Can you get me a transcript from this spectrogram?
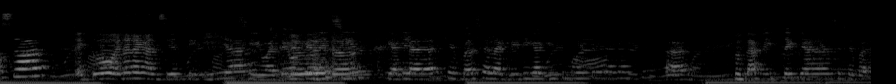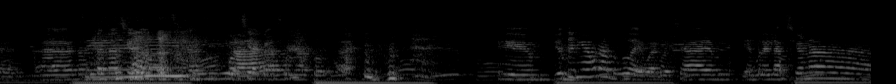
Pausa, estuvo buena la canción, chiquilla. Sí, igual tengo que decir, que aclarar que en base a la crítica que hicimos de la canción, ah, las Bistec ya se separaron. Ah, no están haciendo por si acaso, no todas. Eh, yo tenía una duda igual, o sea, en, en relación a,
